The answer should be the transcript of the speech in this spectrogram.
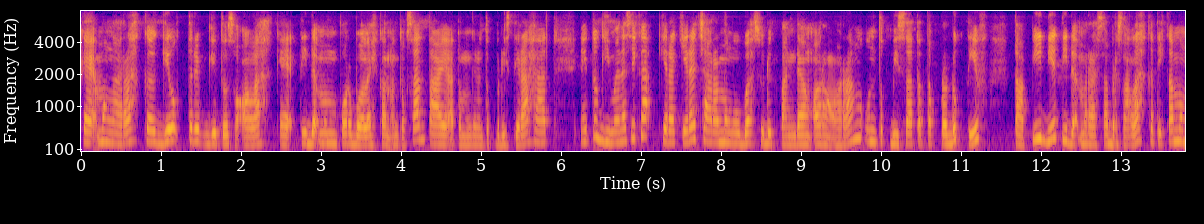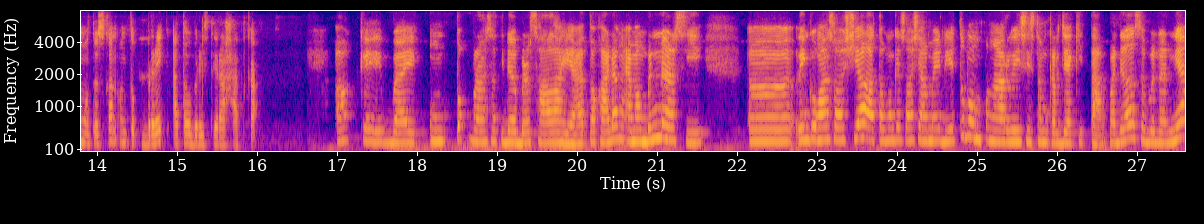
kayak mengarah ke guilt trip gitu seolah kayak tidak memperbolehkan untuk santai atau mungkin untuk beristirahat. Nah itu gimana sih kak kira-kira cara mengubah sudut pandang orang-orang untuk bisa tetap produktif tapi dia tidak merasa bersalah ketika memutuskan untuk break atau beristirahat kak? Oke baik untuk merasa tidak bersalah ya atau kadang emang benar sih uh, lingkungan sosial atau mungkin sosial media itu mempengaruhi sistem kerja kita. Padahal sebenarnya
